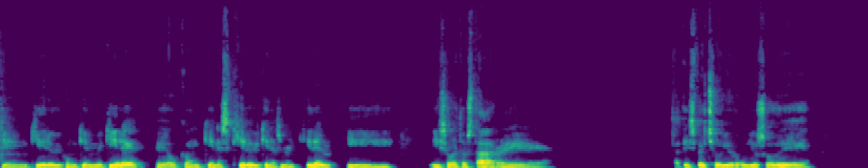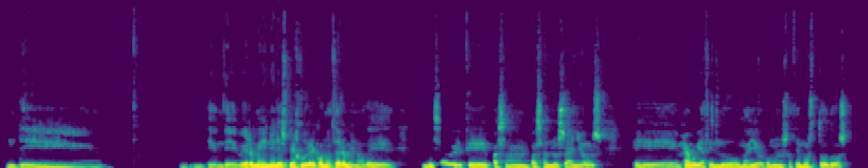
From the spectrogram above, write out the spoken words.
quien quiero y con quien me quiere, eh, o con quienes quiero y quienes me quieren, y, y sobre todo estar eh, satisfecho y orgulloso de, de, de, verme en el espejo y reconocerme, ¿no? De, saber que pasan, pasan los años, eh, me voy haciendo mayor como nos hacemos todos,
